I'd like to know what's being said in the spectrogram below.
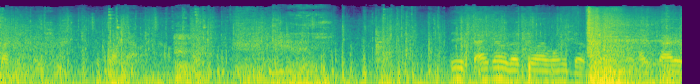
Fucking patient. Get the fuck out of my house. Dude, I know, that's why I wanted that. I got it.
